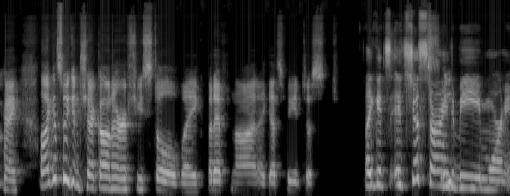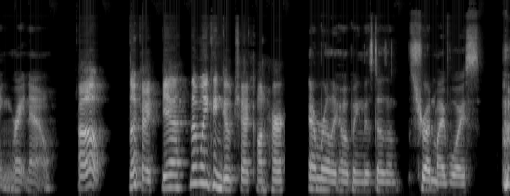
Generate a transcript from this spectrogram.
Okay. Well, I guess we can check on her if she's still awake, but if not, I guess we just. Like, it's it's just starting See? to be morning right now. Oh, okay. Yeah, then we can go check on her. I'm really hoping this doesn't shred my voice. oh,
